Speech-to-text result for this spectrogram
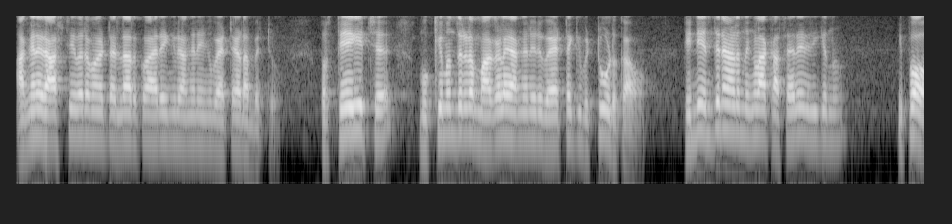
അങ്ങനെ രാഷ്ട്രീയപരമായിട്ട് എല്ലാവർക്കും ആരെങ്കിലും അങ്ങനെ അങ്ങ് വേട്ടയാടാൻ പറ്റുമോ? പ്രത്യേകിച്ച് മുഖ്യമന്ത്രിയുടെ മകളെ അങ്ങനെ ഒരു വേട്ടയ്ക്ക് വിട്ടുകൊടുക്കാമോ പിന്നെ എന്തിനാണ് നിങ്ങൾ ആ കസേരയിലിരിക്കുന്നത് ഇപ്പോൾ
